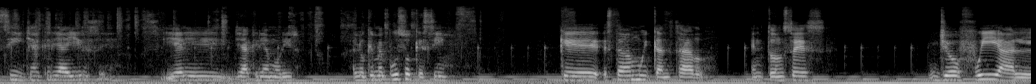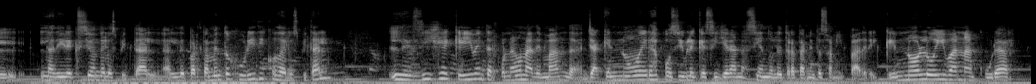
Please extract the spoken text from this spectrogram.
si ya quería irse, si él ya quería morir, a lo que me puso que sí, que estaba muy cansado. Entonces yo fui a la dirección del hospital, al departamento jurídico del hospital. Les dije que iba a interponer una demanda, ya que no era posible que siguieran haciéndole tratamientos a mi padre, que no lo iban a curar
